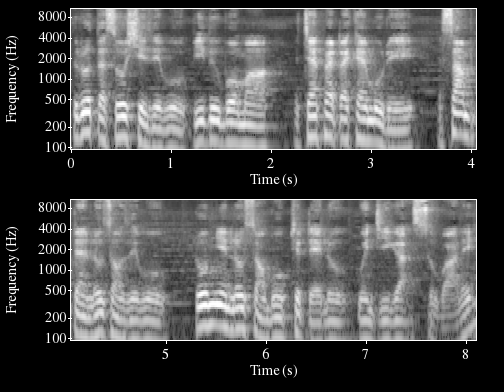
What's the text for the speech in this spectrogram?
သူတို့သက်ဆိုးရှည်စေဖို့ပြည်သူပေါ်မှာအကြမ်းဖက်တိုက်ခိုက်မှုတွေအစမတန်လှုံ့ဆော်စေဖို့တိုးမြင့်လှုံ့ဆော်ဖို့ဖြစ်တယ်လို့ဝန်ကြီးကဆိုပါတယ်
